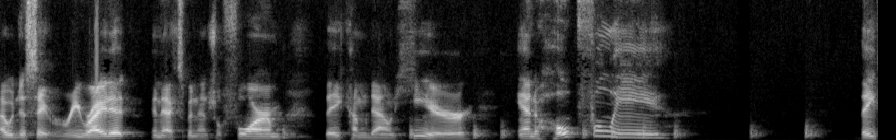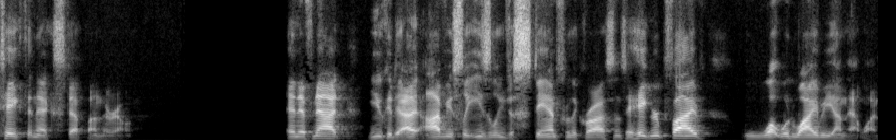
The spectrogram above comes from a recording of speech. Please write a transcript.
I would just say rewrite it in exponential form. They come down here, and hopefully they take the next step on their own. And if not, you could uh, obviously easily just stand from the cross and say, hey, group five, what would y be on that one?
